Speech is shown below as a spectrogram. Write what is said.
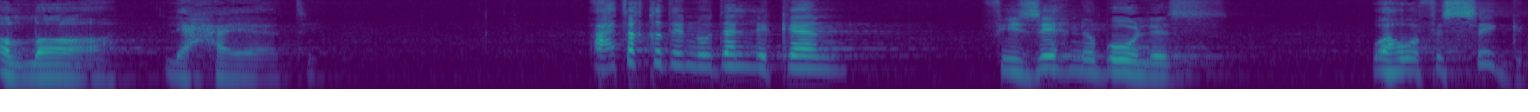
الله لحياتي. أعتقد إنه ده اللي كان في ذهن بولس وهو في السجن.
